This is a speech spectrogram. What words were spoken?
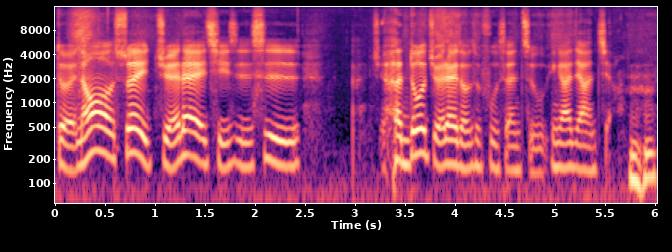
对。然后所以蕨类其实是。很多蕨类都是附生植物，应该这样讲。嗯哼。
